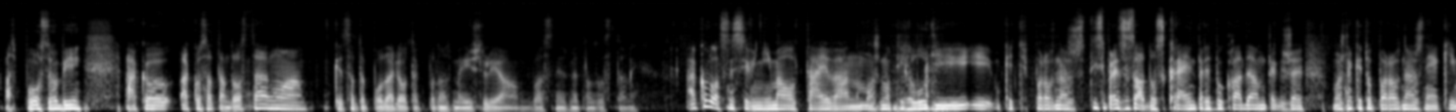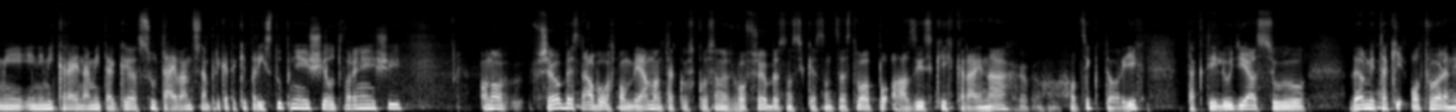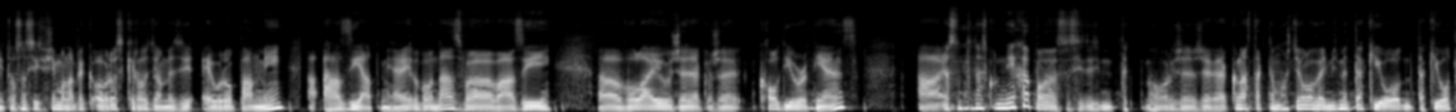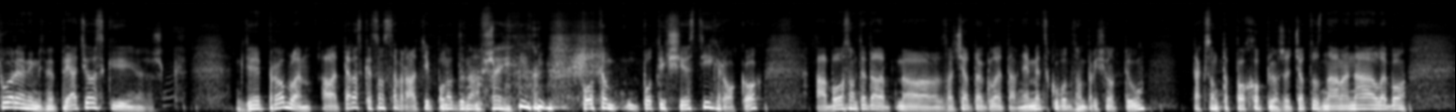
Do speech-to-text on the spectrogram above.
a spôsoby, ako, ako sa tam dostať. No a keď sa to podarilo, tak potom sme išli a vlastne sme tam zostali. Ako vlastne si vnímal Tajván, možno tých ľudí, keď porovnáš, ty si predstavoval dosť krajín, predpokladám, takže možno keď to porovnáš s nejakými inými krajinami, tak sú Tajvanci napríklad takí prístupnejší, otvorenejší? Ono všeobecne, alebo aspoň ja mám takú skúsenosť vo všeobecnosti, keď som cestoval po azijských krajinách, hoci ktorých, tak tí ľudia sú veľmi taký otvorený. To som si všimol napríklad obrovský rozdiel medzi Európanmi a Aziatmi. Hej? Lebo nás v, v Ázii uh, volajú, že akože cold Europeans, a ja som to najskôr nechápal, ja som si tak hovoril, že, že ako nás takto môžete volovať, my sme takí, takí otvorení, my sme priateľskí, kde je problém? Ale teraz, keď som sa vrátil po, no, už, po, tom, po tých šiestich rokoch, a bol som teda uh, začiatok leta v Nemecku, potom som prišiel tu, tak som to pochopil, že čo to znamená, lebo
